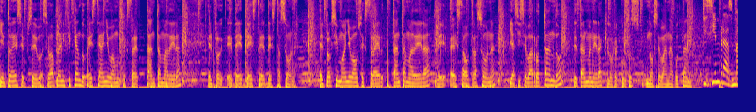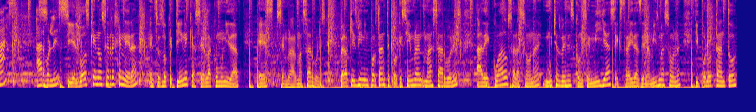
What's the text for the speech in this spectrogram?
Y entonces se, va- planificando, este año vamos a extraer tanta madera eh, este, de esta zona. El próximo año vamos a extraer tanta madera de esta otra zona y así se va rotando de tal manera que los recursos no se van agotando. ¿Y siembras más árboles? Si el bosque no se regenera, entonces lo que tiene que hacer la comunidad es sembrar más árboles. Pero aquí es bien importante porque siembran más árboles adecuados a la zona, muchas veces con semillas extraídas de la misma zona y por lo tanto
